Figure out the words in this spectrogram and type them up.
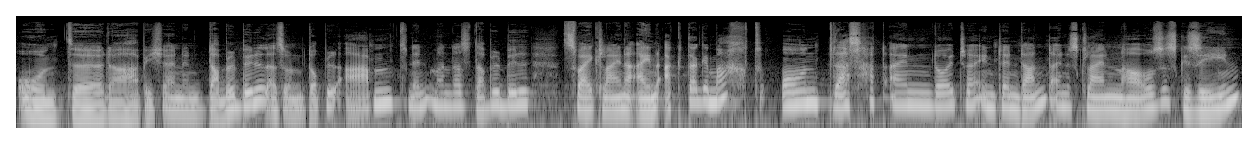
und äh, da habe ich einen Double Bill, also einen Doppelabend nennt man das, Double Bill, zwei kleine Einakter gemacht. Und das hat ein deutscher Intendant eines kleinen Hauses gesehen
